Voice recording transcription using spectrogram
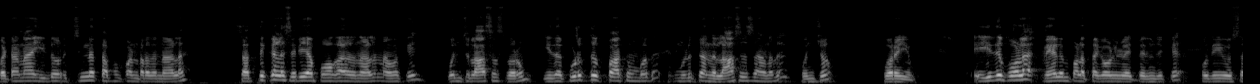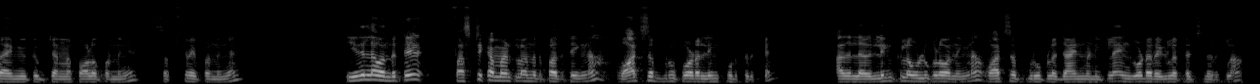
பட் ஆனால் இது ஒரு சின்ன தப்பு பண்றதுனால சத்துக்களை சரியா போகாதனால நமக்கு கொஞ்சம் லாசஸ் வரும். இதை கொடுத்து பார்க்கும்போது உங்களுக்கு அந்த லாசஸ் ஆனது கொஞ்சம் குறையும். இது போல மேலும் பல தகவல்களை தெரிஞ்சுக்க புதிய விவசாயம் யூடியூப் சேனலை ஃபாலோ பண்ணுங்க சப்ஸ்கிரைப் பண்ணுங்க. இதுல வந்துட்டு ஃபர்ஸ்ட் கமெண்ட்ல வந்துட்டு பார்த்துட்டீங்கன்னா வாட்ஸ்அப் குரூப்போட லிங்க் கொடுத்துருக்கேன். அதுல லிங்க்ல உள்ளுக்குள்ள வந்தீங்கன்னா வாட்ஸ்அப் குரூப்ல ஜாயின் பண்ணிக்கலாம். எங்களோட ரெகுலர் டச்ல இருக்கலாம்.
